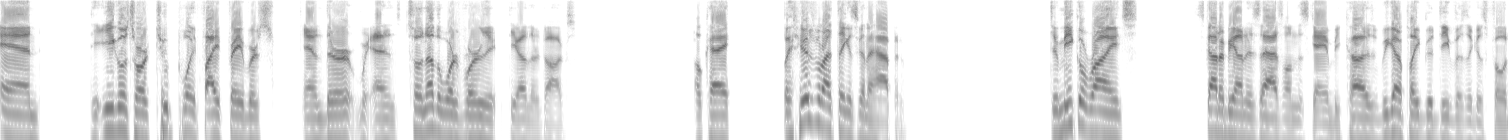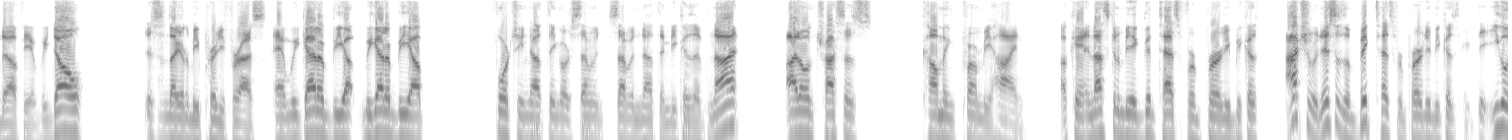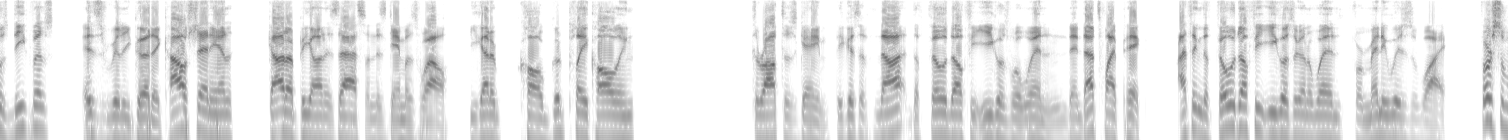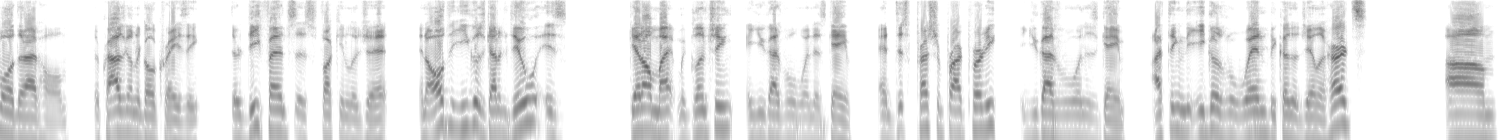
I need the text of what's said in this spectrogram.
and the Eagles are 2.5 favorites, and they're and so in other words, we're the, the underdogs. Okay. But here's what I think is going to happen. DeMeco Ryans has got to be on his ass on this game because we got to play good defense against Philadelphia. If we don't, this is not going to be pretty for us. And we got to be up. We got to be up fourteen nothing or seven seven nothing because if not, I don't trust us coming from behind. Okay, and that's going to be a good test for Purdy because actually this is a big test for Purdy because the Eagles defense is really good and Kyle Shanahan got to be on his ass on this game as well. You got to call good play calling throughout this game because if not, the Philadelphia Eagles will win. And that's my pick. I think the Philadelphia Eagles are going to win for many reasons why. First of all, they're at home. The crowd's going to go crazy. Their defense is fucking legit. And all the Eagles got to do is get on Mike McGlinchey, and you guys will win this game. And just pressure Brock Purdy, you guys will win this game. I think the Eagles will win because of Jalen Hurts. Um,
